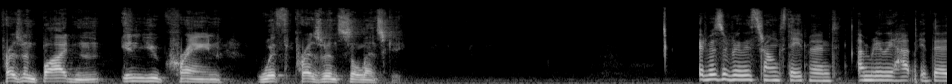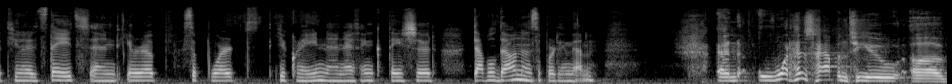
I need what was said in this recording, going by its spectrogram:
President Biden in Ukraine with President Zelensky. It was a really strong statement. I'm really happy that the United States and Europe support Ukraine, and I think they should double down on supporting them. And what has happened to you? Uh,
